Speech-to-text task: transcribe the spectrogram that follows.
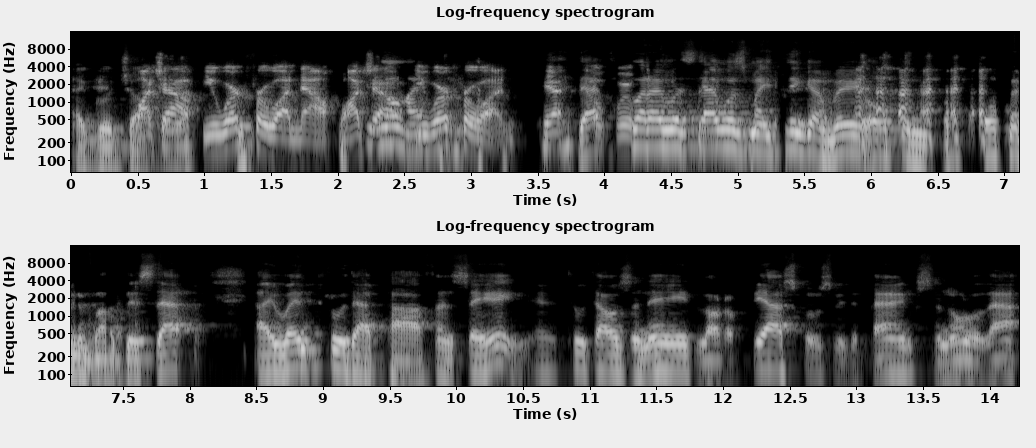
a good job. Watch out. You work for one now. Watch out. you work for one. Yeah. That's oh, what I was, that was my thing. I'm very open, open about this. That I went through that path and say, Hey, 2008, a lot of fiascos with the banks and all of that.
